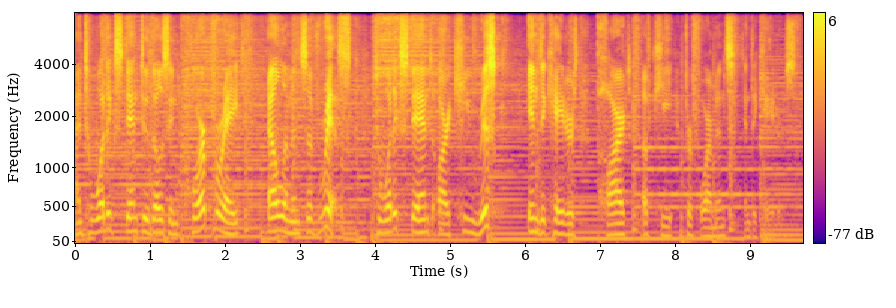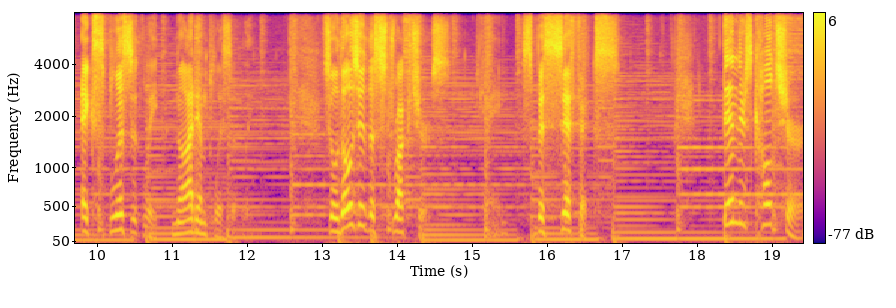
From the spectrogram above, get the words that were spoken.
and to what extent do those incorporate elements of risk? To what extent are key risk indicators part of key performance indicators, explicitly, not implicitly. So those are the structures, okay? Specifics. Then there's culture,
